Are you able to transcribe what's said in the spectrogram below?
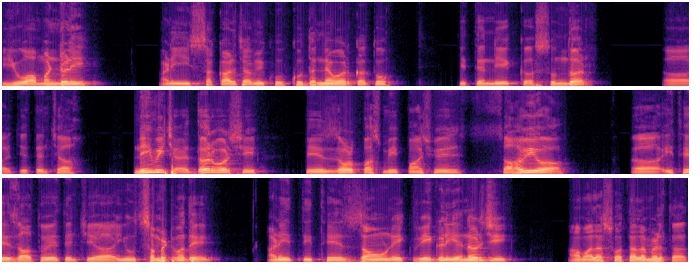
युवा मंडळी आणि सकाळचा मी खूप खूप धन्यवाद करतो की त्यांनी एक सुंदर जे त्यांच्या नेहमीचे आहे दरवर्षी ते जवळपास मी पाचवे सहावी इथे जातो आहे त्यांच्या यूथ समिटमध्ये आणि तिथे जाऊन एक वेगळी एनर्जी आम्हाला स्वतःला मिळतात.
